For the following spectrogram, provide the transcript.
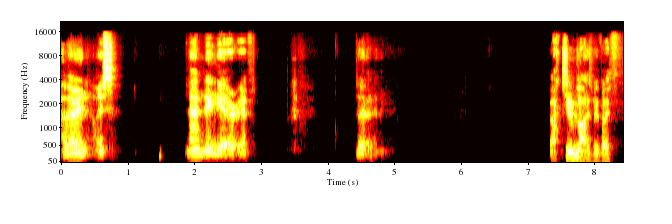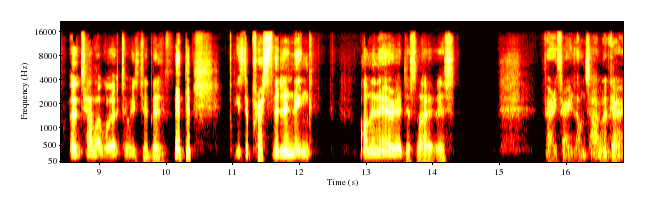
a very nice landing area. There. Actually reminds me of a hotel I worked. I used to, used to press the linen on an area just like this. Very, very long time ago.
